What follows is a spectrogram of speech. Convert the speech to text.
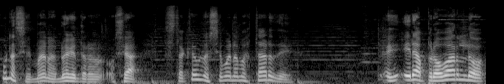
una semana, no es que tardaron- O sea, sacaron una semana más tarde. E- Era probarlo,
